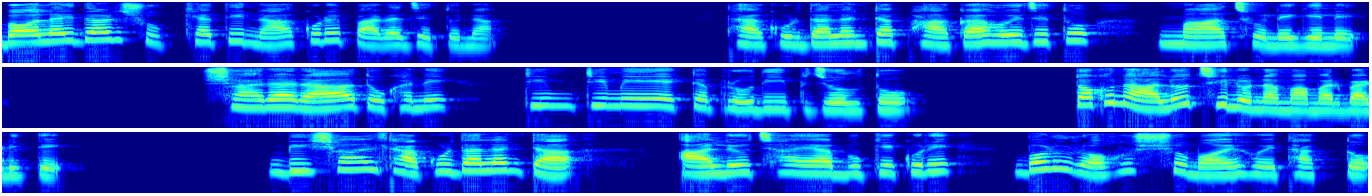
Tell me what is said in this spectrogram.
বলাইদার সুখ্যাতি না করে পারা যেত না। ঠাকুর দালানটা ফাঁকা হয়ে যেত, মা চলে গেলে। সারা রাত ওখানে টিমটিমে একটা প্রদীপ জ্বলত। তখন আলো ছিল না মামার বাড়িতে। বিশাল ঠাকুর দালানটা আলো ছায়া বুকে করে বড় রহস্যময় হয়ে থাকত।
